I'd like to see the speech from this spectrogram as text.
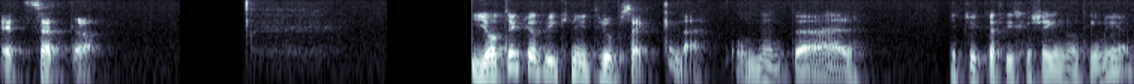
etc. Jag tycker att vi knyter ihop säcken där, om det inte är ni tycker att vi ska köra in någonting mer.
